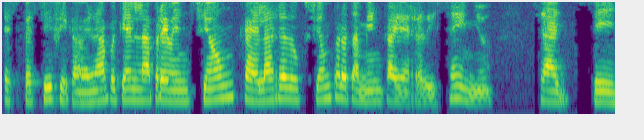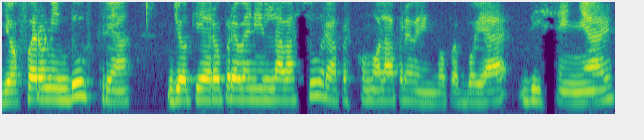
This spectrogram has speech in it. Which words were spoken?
específica, ¿verdad? Porque en la prevención cae la reducción, pero también cae el rediseño. O sea, si yo fuera una industria, yo quiero prevenir la basura, pues ¿cómo la prevengo? Pues voy a diseñar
